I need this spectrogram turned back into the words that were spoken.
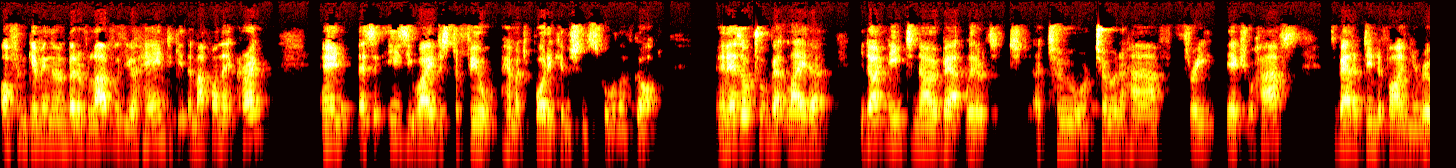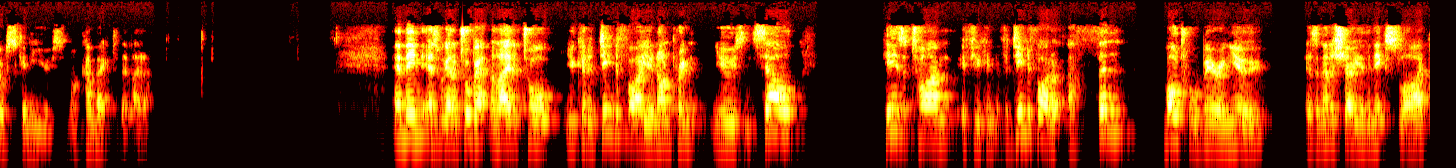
often giving them a bit of love with your hand to get them up on that crate. And that's an easy way just to feel how much body condition score they've got. And as I'll talk about later, you don't need to know about whether it's a two or two and a half, three, the actual halves. It's about identifying your real skinny ewes. And I'll come back to that later. And then, as we're going to talk about in the later talk, you can identify your non-pregnant ewes and sell. Here's a time if you can if identify a thin multiple bearing ewe, as I'm going to show you in the next slide,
